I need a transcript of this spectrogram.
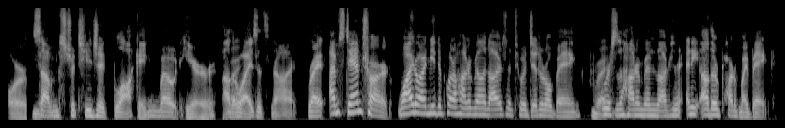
or Yeah. some strategic blocking moat here. Otherwise it's not, right? I'm Stanchart. Why do I need to put $100 million into a digital bank Right. versus $100 million in any other part of my bank?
